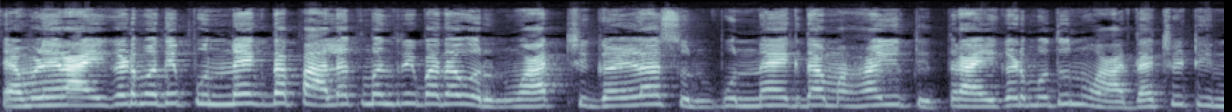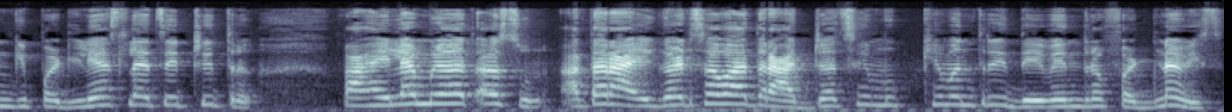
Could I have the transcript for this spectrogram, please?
त्यामुळे रायगडमध्ये पुन्हा एकदा पालकमंत्री पदावरून वाद चिघळला असून पुन्हा एकदा महायुतीत रायगडमधून वादाची ठिणगी पडली असल्याचे चित्र पाहायला मिळत असून आता रायगडचा वाद राज्याचे मुख्यमंत्री देवेंद्र फडणवीस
